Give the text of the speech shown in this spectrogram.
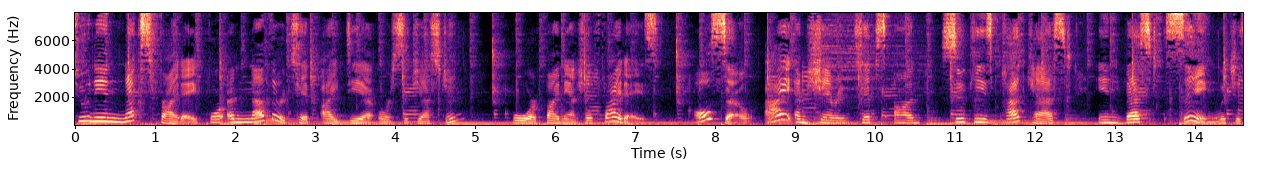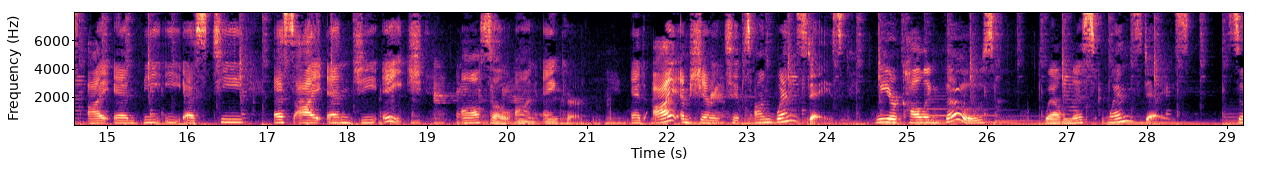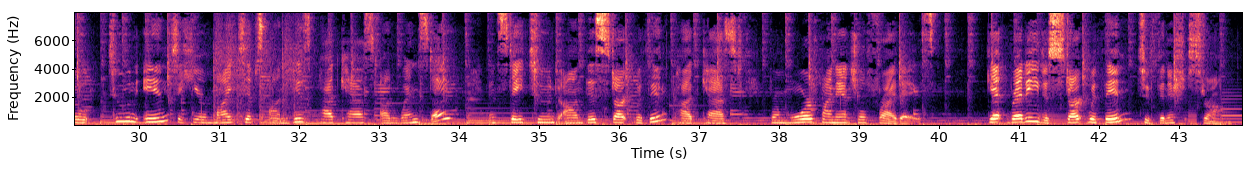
Tune in next Friday for another tip, idea, or suggestion for Financial Fridays. Also, I am sharing tips on Suki's podcast, InvestSingh, which is I N V E S T S I N G H, also on Anchor. And I am sharing tips on Wednesdays. We are calling those Wellness Wednesdays. So tune in to hear my tips on his podcast on Wednesday and stay tuned on this Start Within podcast for more Financial Fridays. Get ready to start within to finish strong.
